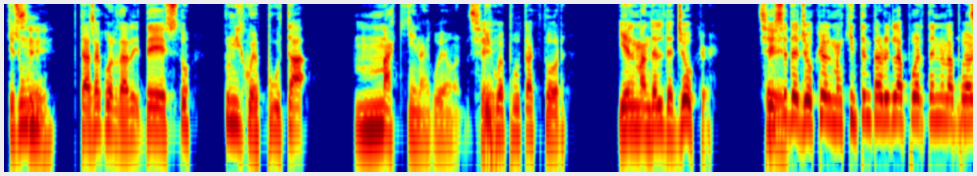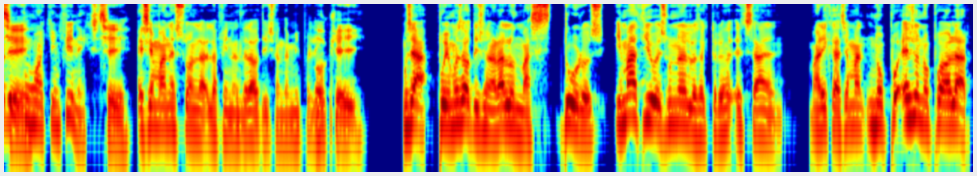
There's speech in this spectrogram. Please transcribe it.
que es un, Sí. te vas a acordar de esto, es un hijo de puta máquina, weón. Sí. Hijo de puta actor. Y el man del The Joker. ¿Se Sí. dice The Joker? El man que intenta abrir la puerta y no la puede abrir Sí. con Joaquín Phoenix. Sí. Ese man estuvo en la, la final de la audición de mi película. Ok. O sea, pudimos audicionar a los más duros. Y Matthew es uno de los actores. Está, marica, ese man, no, eso no puedo hablar.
